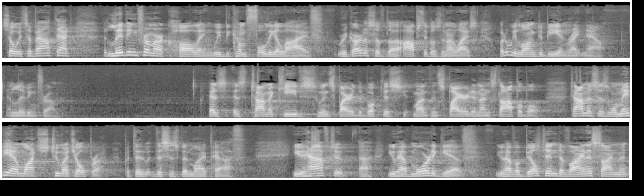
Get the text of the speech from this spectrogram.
So it's about that living from our calling. We become fully alive, regardless of the obstacles in our lives. What do we long to be in right now and living from? as, as Tama Kieves, who inspired the book this month, inspired and unstoppable. Tama says, Well, maybe I watched too much Oprah, but the, this has been my path. You have to, uh, you have more to give. You have a built in divine assignment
